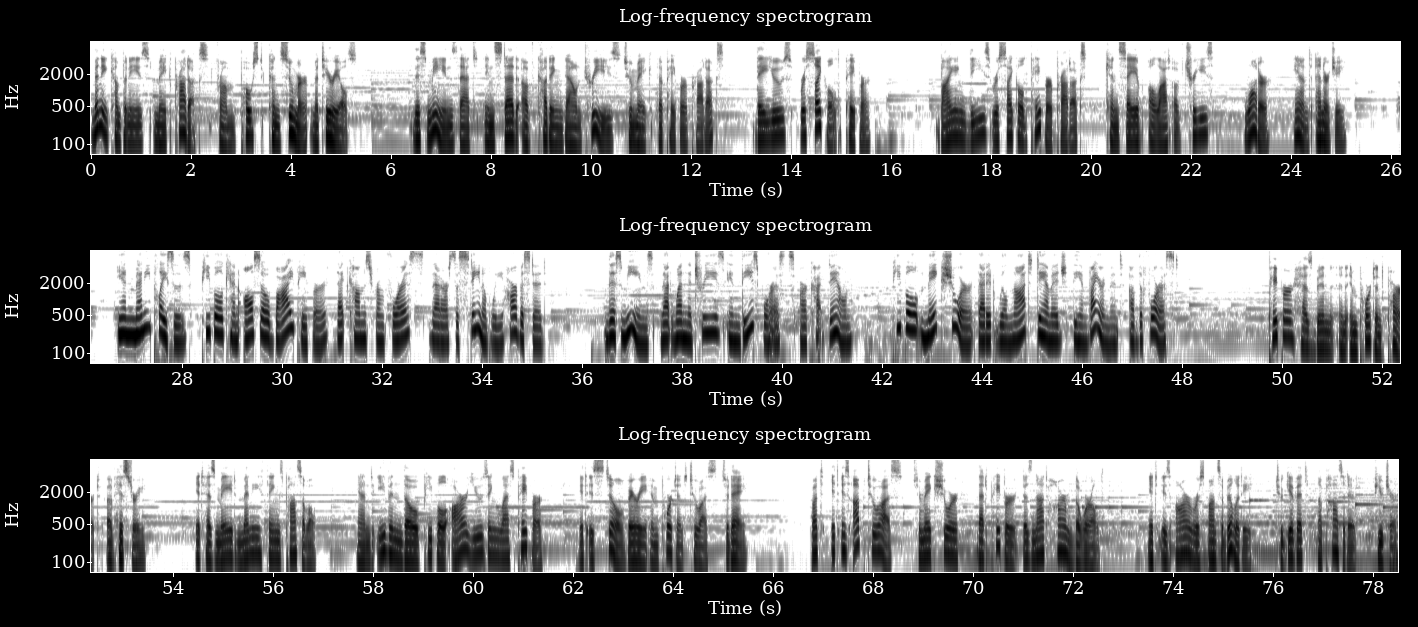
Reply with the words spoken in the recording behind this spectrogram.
Many companies make products from post consumer materials. This means that instead of cutting down trees to make the paper products, they use recycled paper buying these recycled paper products can save a lot of trees, water, and energy. In many places, people can also buy paper that comes from forests that are sustainably harvested. This means that when the trees in these forests are cut down, people make sure that it will not damage the environment of the forest. Paper has been an important part of history. It has made many things possible, and even though people are using less paper, it is still very important to us today. But it is up to us to make sure that paper does not harm the world. It is our responsibility to give it a positive future.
